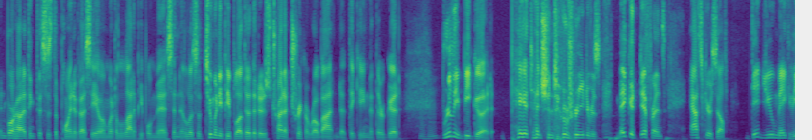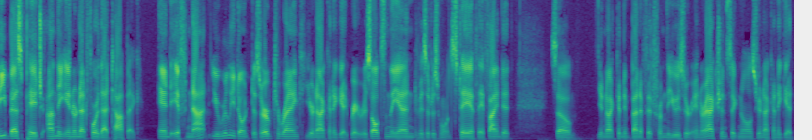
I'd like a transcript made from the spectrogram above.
And Borja, I think this is the point of SEO and what a lot of people miss. And there's too many people out there that are just trying to trick a robot into thinking that they're good. Mm-hmm. Really be good. Pay attention to readers. Make a difference. Ask yourself, did you make the best page on the internet for that topic? And if not, you really don't deserve to rank. You're not going to get great results in the end. Visitors won't stay if they find it. So you're not going to benefit from the user interaction signals. You're not going to get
